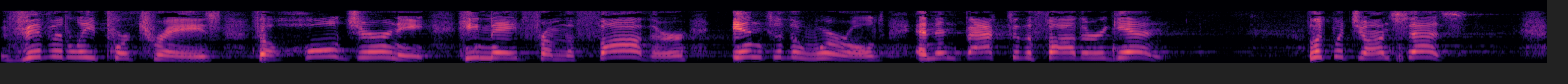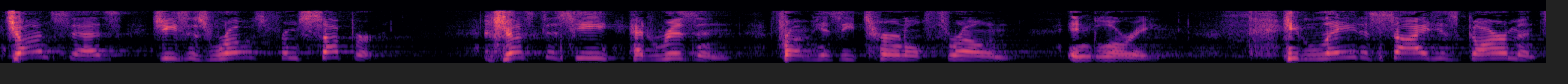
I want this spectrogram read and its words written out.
vividly portrays the whole journey he made from the Father into the world and then back to the Father again. Look what John says. John says Jesus rose from supper just as he had risen from his eternal throne in glory. He laid aside his garments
